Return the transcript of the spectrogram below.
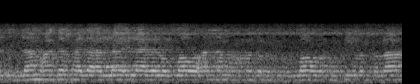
الإسلام أن تشهد أن لا إله إلا الله وأن محمدا رسول الله وتقيم الصلاة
